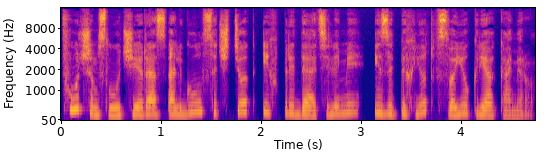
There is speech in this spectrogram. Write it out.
В худшем случае раз Альгул сочтет их предателями и запихнет в свою криокамеру.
